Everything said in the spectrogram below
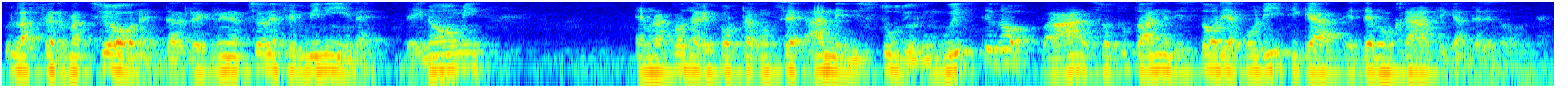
l'affermazione della declinazione femminile dei nomi è una cosa che porta con sé anni di studio linguistico, ma soprattutto anni di storia politica e democratica delle donne.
